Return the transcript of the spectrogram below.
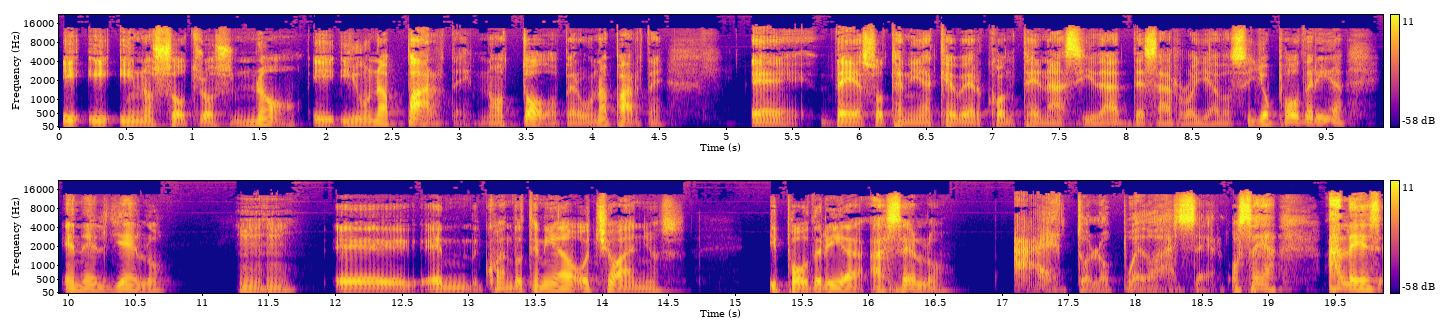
y, nosotros no. y una parte, no todo, pero una parte eh, de eso tenía que ver con tenacidad desarrollado. Si yo podría en el hielo, eh, en, cuando tenía ocho años, y podría hacerlo, a esto lo puedo hacer. O sea, Ale, es,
